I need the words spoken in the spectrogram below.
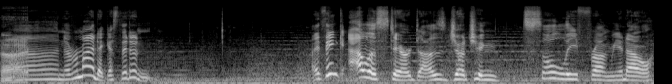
Uh, Uh, never mind, I guess they didn't. I think Alistair does, judging solely from, you know,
